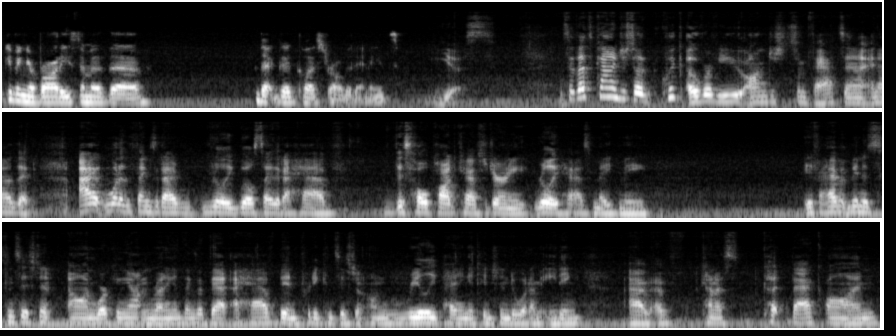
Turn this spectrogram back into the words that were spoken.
giving your body some of the that good cholesterol that it needs. Yes. So that's kind of just a quick overview on just some fats, and I, know that I one of the things that I really will say that I have this whole podcast journey really has made me if I haven't been as consistent on working out and running and things like that, I have been pretty consistent on really paying attention to what I'm eating. I've, I've kind of cut back on,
